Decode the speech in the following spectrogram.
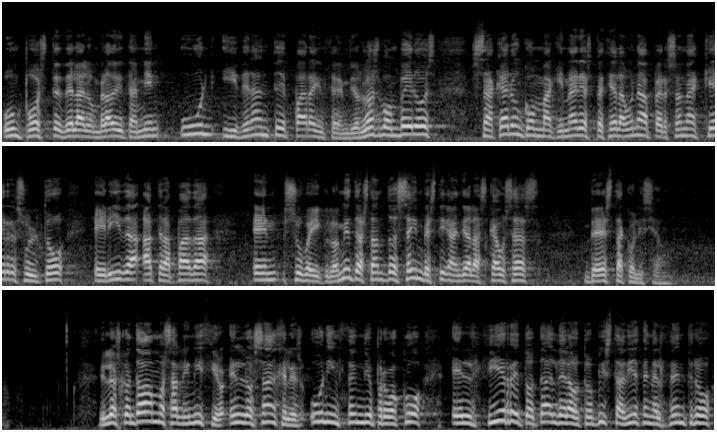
un poste del alumbrado y también un hidrante para incendios. Los bomberos sacaron con maquinaria especial a una persona que resultó herida atrapada en su vehículo. Mientras tanto, se investigan ya las causas de esta colisión. Y los contábamos al inicio, en Los Ángeles un incendio provocó el cierre total de la autopista 10 en el centro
